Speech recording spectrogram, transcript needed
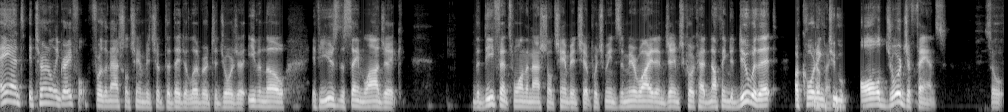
and eternally grateful for the national championship that they delivered to Georgia even though if you use the same logic the defense won the national championship which means Zamir White and James Cook had nothing to do with it according Nothing. to all Georgia fans. So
